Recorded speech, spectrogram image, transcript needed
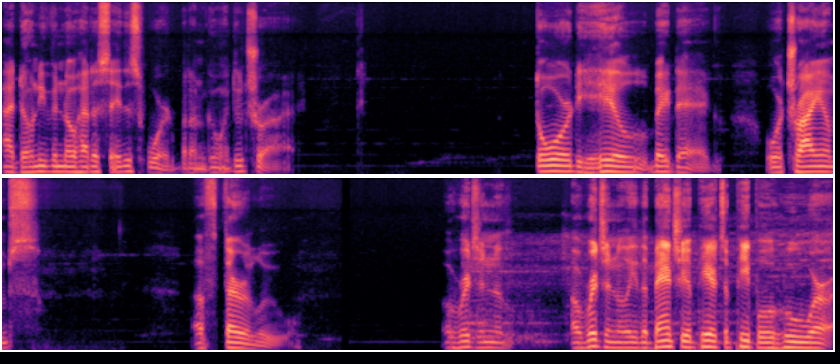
I don't even know how to say this word, but I'm going to try. Thor the Hill Bedag, or Triumphs of Thurlu. Original, originally, the Banshee appeared to people who were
